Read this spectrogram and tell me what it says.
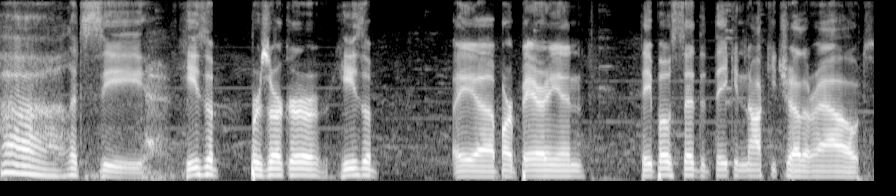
Let's see. He's a berserker. He's a a uh, barbarian. They both said that they can knock each other out.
